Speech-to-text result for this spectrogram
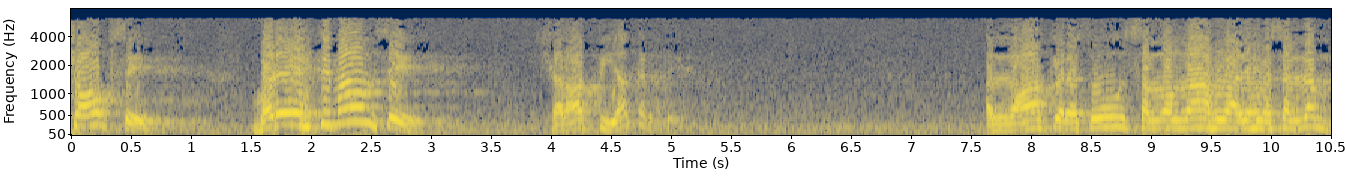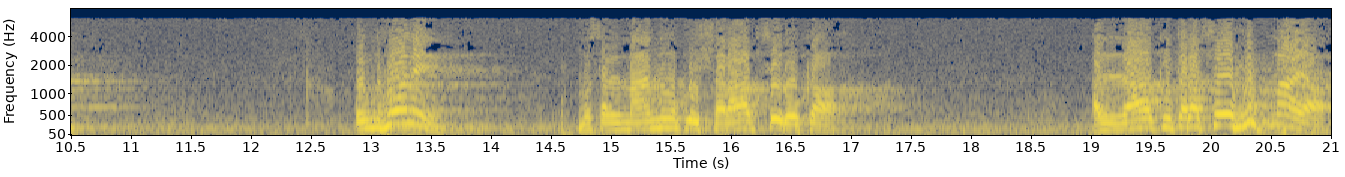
شوق سے، بڑے اہتمام سے شراب پیا کرتے اللہ کے رسول صلی اللہ علیہ وسلم، انہوں نے مسلمانوں کو شراب سے روکا، اللہ کی طرف سے حکم آیا۔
